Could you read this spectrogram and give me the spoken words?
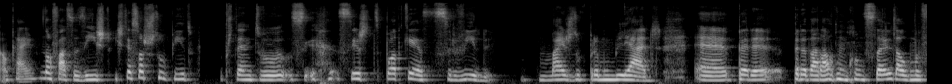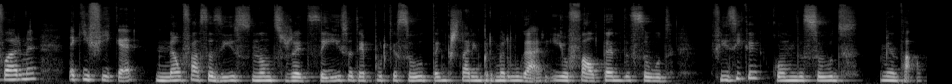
ok? Não faças isto, isto é só estúpido. Portanto, se, se este podcast servir mais do que para me humilhar, uh, para, para dar algum conselho de alguma forma, aqui fica. Não faças isso, não te sujeites a isso, até porque a saúde tem que estar em primeiro lugar. E eu falo tanto da saúde física como da saúde mental.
